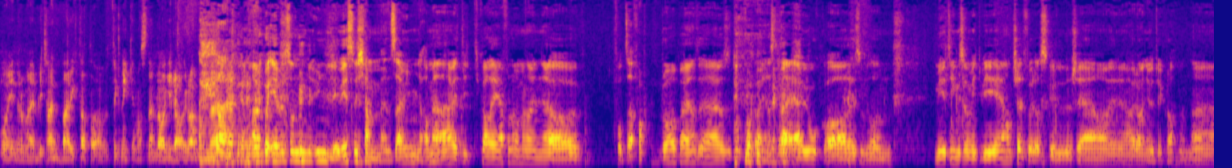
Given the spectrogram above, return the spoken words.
Må innrømme, jeg blir ikke helt bergtatt av teknikken hans den dag i dag. Da. Men, eh, Nei, på en sånn underlig vis så kommer han seg unna med det. Jeg vet ikke hva det er for noe, men han har fått seg fart òg. Toppfarten hans er uka. Liksom sånn, mye ting som ikke vi hadde sett for oss skulle skje, har, har han utvikla. Men eh,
